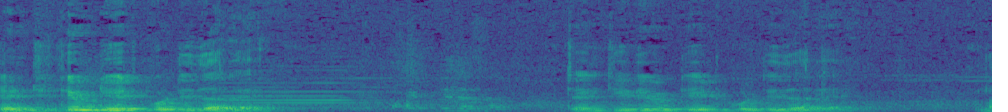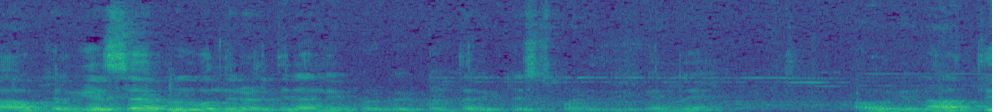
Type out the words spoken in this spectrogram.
ಟೆಂಟಿಟಿವ್ ಡೇಟ್ ಕೊಟ್ಟಿದ್ದಾರೆ. ಟೆಂಟಿಟಿವ್ ಡೇಟ್ ಕೊಟ್ಟಿದ್ದಾರೆ. ನಾವು ಖರ್ಗೆ ಸಾಹೇಬ್ರು ಒಂದೆರಡು ದಿನ ನೀವು ಬರಬೇಕು ಅಂತ ರಿಕ್ವೆಸ್ಟ್ ಮಾಡಿದ್ವಿ. ಯಾಕೆಂದರೆ ಅವ್ರಿಗೆ ನಾರ್ತ್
